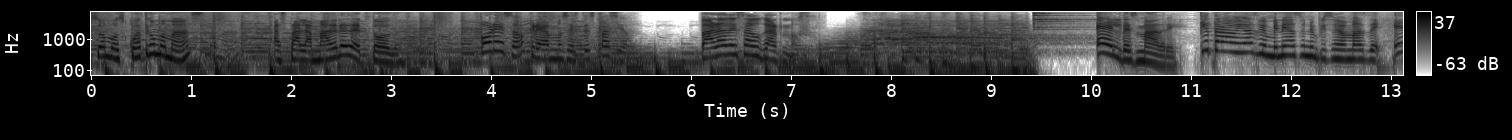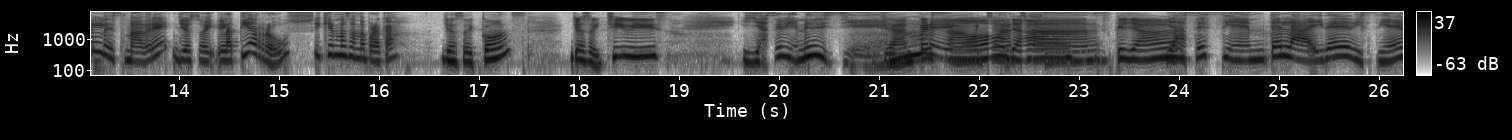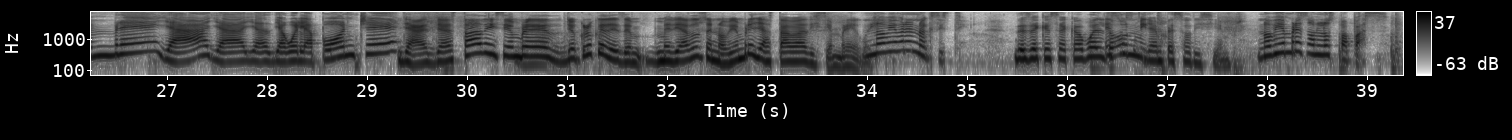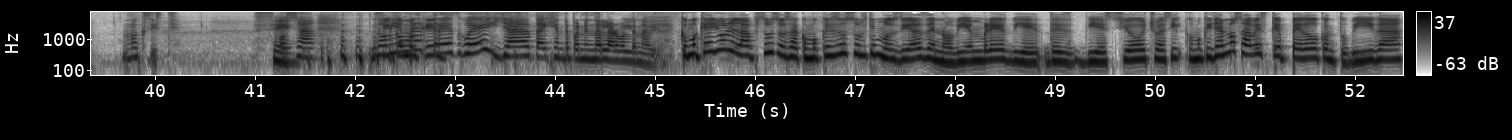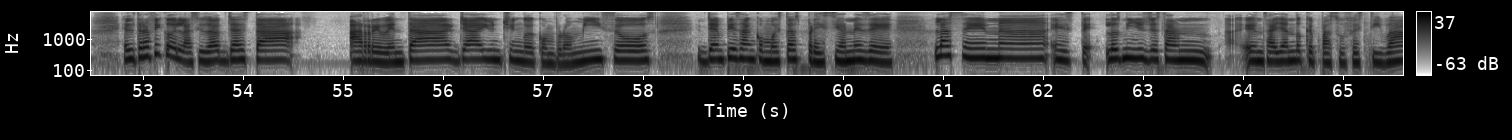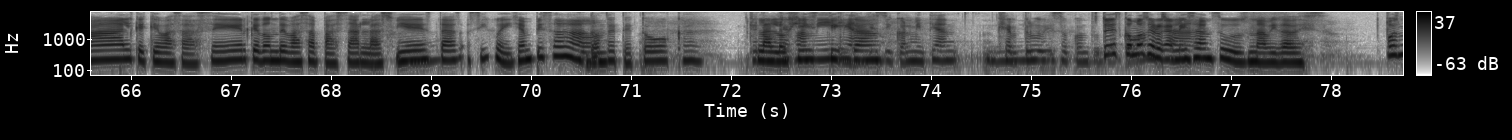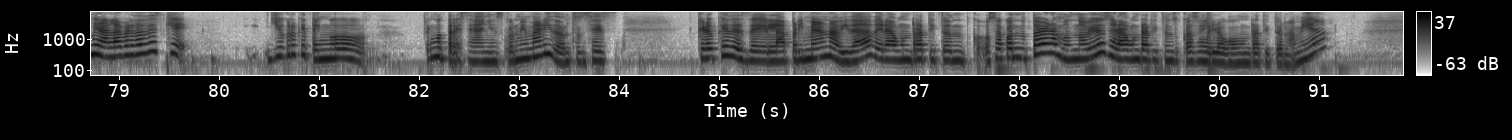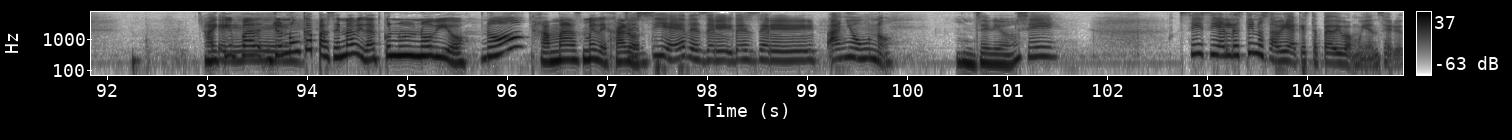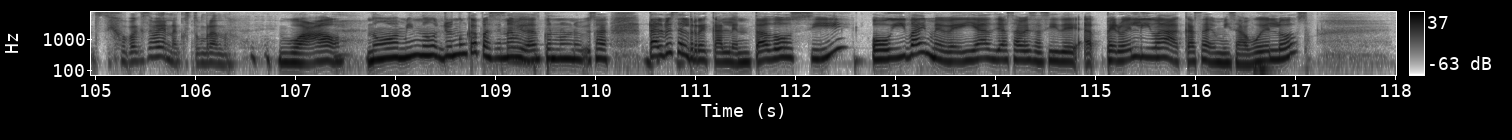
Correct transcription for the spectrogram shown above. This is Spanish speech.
Somos cuatro mamás hasta la madre de todo. Por eso creamos este espacio. Para desahogarnos. El Desmadre. ¿Qué tal, amigas? Bienvenidas a un episodio más de El Desmadre. Yo soy la tía Rose. ¿Y quién más anda por acá? Yo soy Cons. Yo soy Chivis. Y ya se viene diciembre, Ya empezó, muchachas. ya. Es que ya. Ya se siente el aire de diciembre. Ya, ya, ya, ya huele a ponche. Ya, ya está diciembre. Yo creo que desde mediados de noviembre ya estaba diciembre, güey. Noviembre no existe. Desde que se acabó el Es 2, un mito. ya empezó diciembre. Noviembre son los papás. No existe. Sí. O sea, noviembre 3, güey, y ya hay gente poniendo el árbol de Navidad. Como que hay un lapsus, o sea, como que esos últimos días de noviembre, die- de 18, así, como que ya no sabes qué pedo con tu vida. El tráfico de la ciudad ya está a reventar, ya hay un chingo de compromisos, ya empiezan como estas presiones de la cena, este, los niños ya están ensayando que para su festival, que qué vas a hacer, que dónde vas a pasar las fiestas. Sí, güey, ya empieza ¿Dónde te toca? Que La con qué familia, logística. que si con mi tía Gertrudis o con tu ¿Ustedes tía cómo se organizan sus navidades? Pues mira, la verdad es que yo creo que tengo, tengo 13 años con mi marido, entonces creo que desde la primera Navidad era un ratito, en- o sea, cuando todavía éramos novios era un ratito en su casa y luego un ratito en la mía. Ay, qué Eh. padre. Yo nunca pasé Navidad con un novio. ¿No? Jamás me dejaron. Yo sí, ¿eh? Desde el, desde el año uno. ¿En serio? Sí. Sí, sí, el destino sabía que este pedo iba muy en serio. Entonces dijo, para que se vayan acostumbrando. Wow. No, a mí no. Yo nunca pasé Navidad con un novio. O sea, tal vez el recalentado sí. O iba y me veía, ya sabes, así de. ah, Pero él iba a casa de mis abuelos.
